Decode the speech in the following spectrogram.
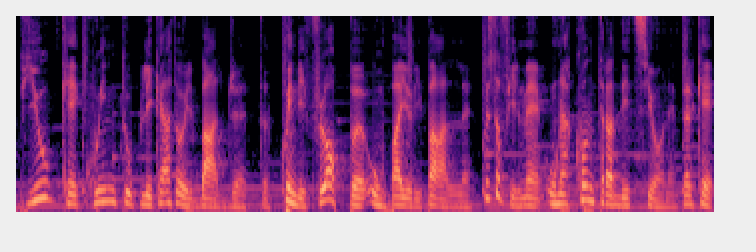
più che quintuplicato il budget. Quindi flop un paio di palle. Questo film è una contraddizione, perché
